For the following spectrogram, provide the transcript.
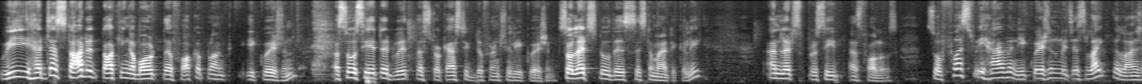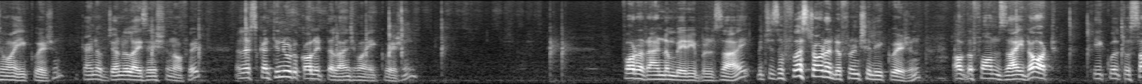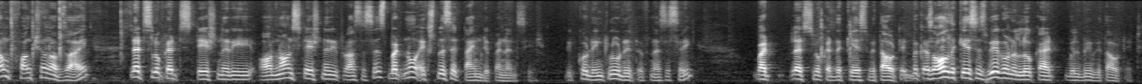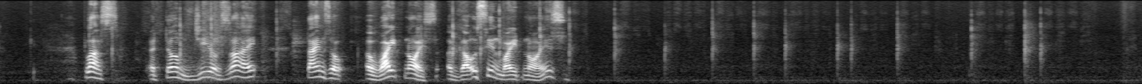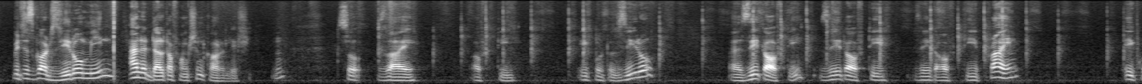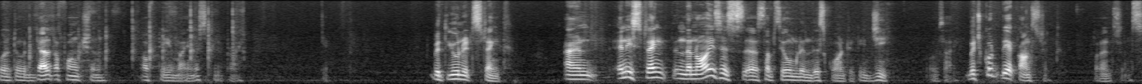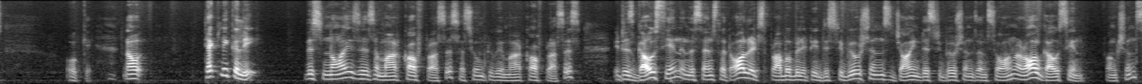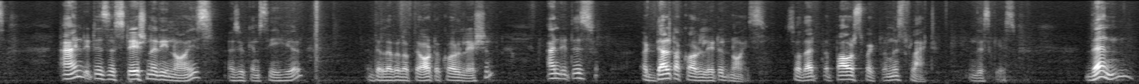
we had just started talking about the Fokker-Planck equation associated with the stochastic differential equation. So let us do this systematically and let us proceed as follows. So first we have an equation which is like the Langevin equation kind of generalization of it. And let us continue to call it the Langevin equation for a random variable xi which is a first order differential equation of the form xi dot equal to some function of xi. Let us look at stationary or non-stationary processes but no explicit time dependence here. We could include it if necessary but let us look at the case without it because all the cases we are going to look at will be without it okay. plus a term g of xi times a, a white noise a Gaussian white noise which has got 0 mean and a delta function correlation. Hmm? So xi of t equal to 0 uh, zeta of t zeta of t zeta of t prime equal to delta function of t minus t prime okay, with unit strength and any strength in the noise is uh, subsumed in this quantity g of xi which could be a constant for instance okay. Now technically this noise is a Markov process assumed to be Markov process it is Gaussian in the sense that all its probability distributions joint distributions and so on are all Gaussian functions and it is a stationary noise as you can see here at the level of the autocorrelation and it is a delta correlated noise so that the power spectrum is flat in this case. Then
